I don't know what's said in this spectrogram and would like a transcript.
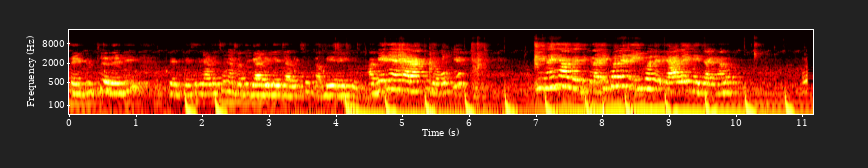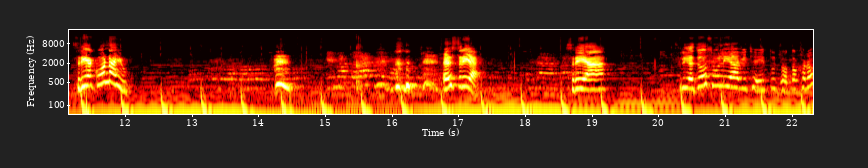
થઈ ગયું છે રેડી કેમ કે શ્રીયાને છે ને બધી ગાડી લઈ જવી છે તો બે રહી ગઈ. આ બેને અહીંયા રાખી દો ઓકે? ઈ નહીં આવે દીકરા ઈ ભલે ને ઈ ભલે ને આ લઈને જાય હાલો. શ્રીયા કોણ આવ્યું એ શ્રીયા. શ્રેયા. શ્રેયા જો સુલી આવી છે એ તું જોતો ખરો.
